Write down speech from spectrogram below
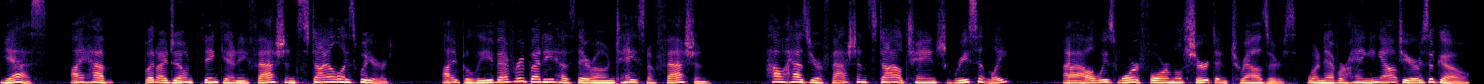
Yes, I have, but I don't think any fashion style is weird. I believe everybody has their own taste of fashion. How has your fashion style changed recently? I always wore formal shirt and trousers whenever hanging out years ago,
